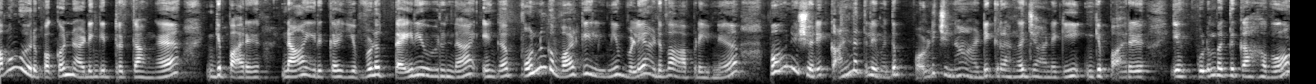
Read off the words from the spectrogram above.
அவங்க ஒரு பக்கம் நடுங்கிட்டு இருக்காங்க. இங்கே பாரு நான் இருக்க எவ்வளோ தைரியம் இருந்தால் எங்கள் பொண்ணுங்க வாழ்க்கையிலேயே நீ விளையாடுவா அப்படின்னு புவனேஸ்வரி கண்ணத்தில் வந்து பொழிச்சுன்னா அடிக்கிறாங்க ஜானகி. இங்கே பாரு என் குடும்பத்துக்காகவும்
